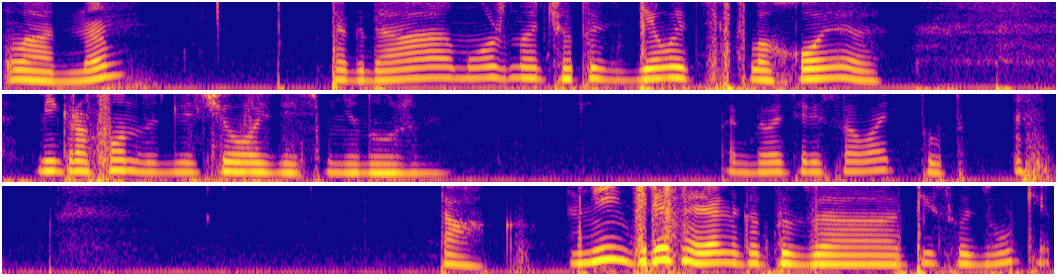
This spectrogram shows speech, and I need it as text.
Ладно. Тогда можно что-то сделать плохое. Микрофон для чего здесь мне нужен? Так, давайте рисовать тут. Так. Мне интересно реально, как тут записывать звуки.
